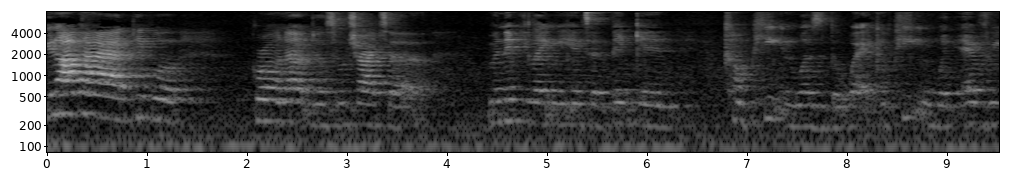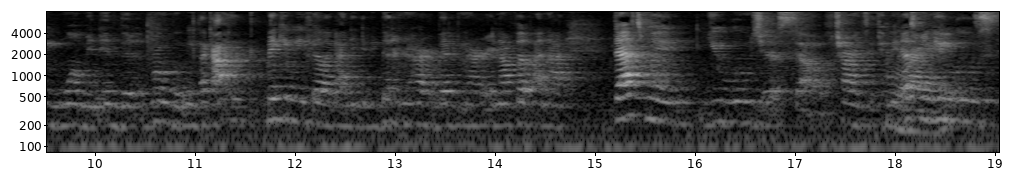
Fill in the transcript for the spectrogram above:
you know, I've had people growing up just who tried to manipulate me into thinking competing was the way. Competing with every woman in the room with me, like I making me feel like I need to be better than her, better than her, and I felt and I. That's when you lose yourself trying to compete. That's when you lose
